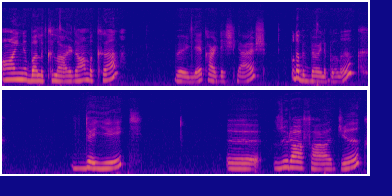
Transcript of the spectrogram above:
aynı balıklardan bakın. Böyle kardeşler. Bu da bir böyle balık. Geyik. Ee, zürafacık.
